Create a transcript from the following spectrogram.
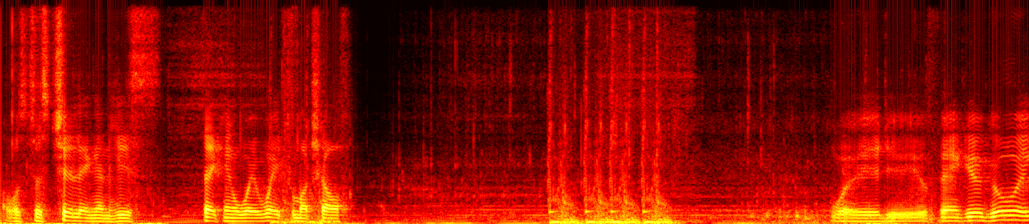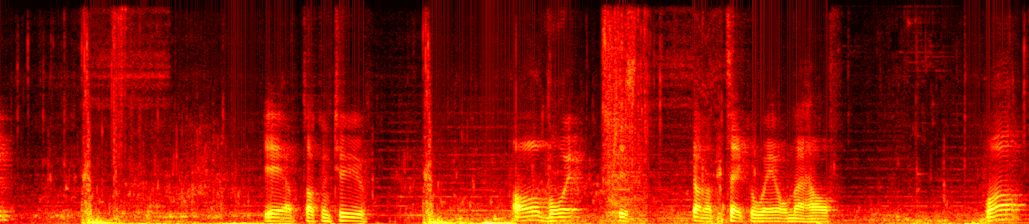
I was just chilling and he's taking away way too much health. Where do you think you're going? Yeah, I'm talking to you. Oh boy, this gonna take away all my health. Well,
